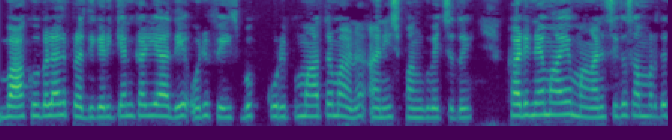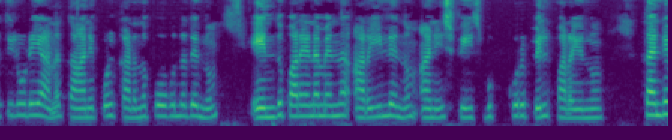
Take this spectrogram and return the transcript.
വാക്കുകളാൽ പ്രതികരിക്കാൻ കഴിയാതെ ഒരു ഫേസ്ബുക്ക് കുറിപ്പ് മാത്രമാണ് അനീഷ് പങ്കുവച്ചത്. കഠിനമായ മാനസിക സമ്മർദ്ദത്തിലൂടെയാണ് താനിപ്പോൾ കടന്നു പോകുന്നതെന്നും എന്തു പറയണമെന്ന് അറിയില്ലെന്നും അനീഷ് ഫേസ്ബുക്ക് കുറിപ്പിൽ പറയുന്നു. തന്റെ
